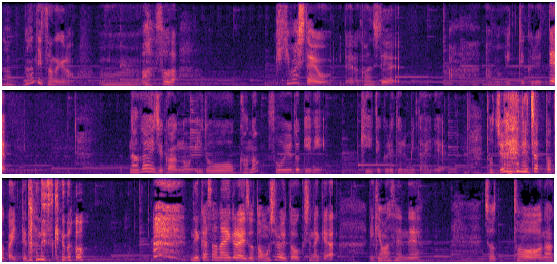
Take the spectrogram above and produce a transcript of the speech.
なんて言ってたんだっけな？うんあそうだ。聞きましたよみたいな感じであの言ってくれて長い時間の移動かなそういう時に聞いてくれてるみたいで途中で寝ちゃったとか言ってたんですけど 寝かさないぐらいちょっと面白いトークしなきゃいけませんね。ちょっとな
